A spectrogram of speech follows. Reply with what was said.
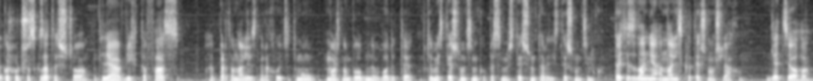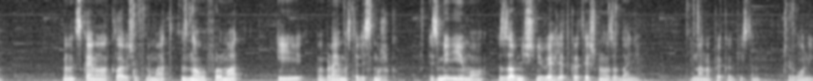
Також хочу сказати, що для віг та фаз PERT-аналіз не рахується, тому можна було б не вводити оптимістичну оцінку, песимістичну та реалістичну оцінку. Третє завдання аналіз критичного шляху. Для цього ми натискаємо на клавішу формат, знову формат і вибираємо стилі смужок. Змінюємо зовнішній вигляд критичного завдання. На, наприклад, якийсь там червоний.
